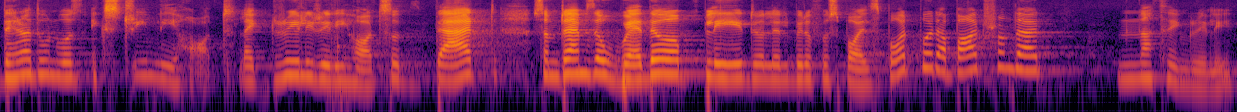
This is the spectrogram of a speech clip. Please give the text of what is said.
Dehradun was extremely hot, like really, really hot. So that, sometimes the weather played a little bit of a spoil spot, but apart from that, nothing really.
